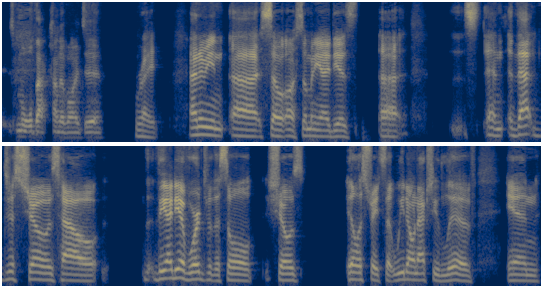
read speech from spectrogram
It's more that kind of idea. Right. And I mean, uh, so oh, so many ideas, uh, and that just shows how the idea of words with a soul shows illustrates that we don't actually live in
